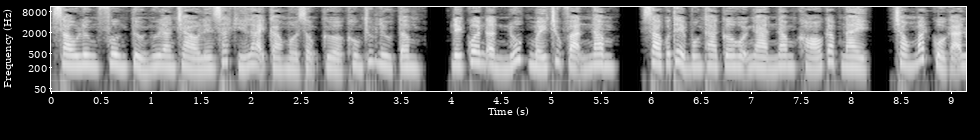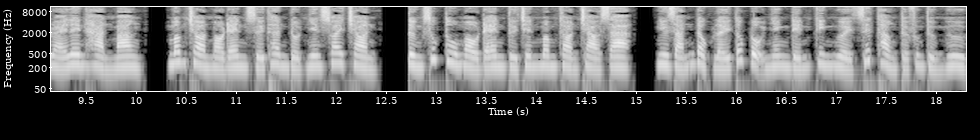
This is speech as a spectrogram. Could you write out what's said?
sau lưng Phương Tử Ngư đang trào lên sát khí lại càng mở rộng cửa không chút lưu tâm. Đế quân ẩn núp mấy chục vạn năm, sao có thể buông tha cơ hội ngàn năm khó gặp này? Trong mắt của gã lóe lên hàn mang, mâm tròn màu đen dưới thân đột nhiên xoay tròn, từng xúc tu màu đen từ trên mâm tròn trào ra, như rắn độc lấy tốc độ nhanh đến kinh người giết thẳng tới Phương Tử Ngư.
